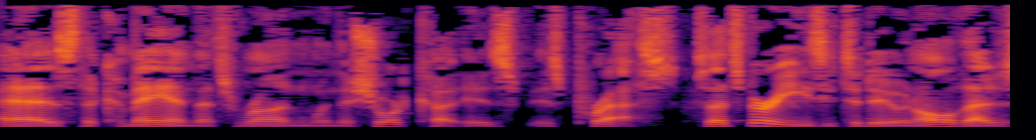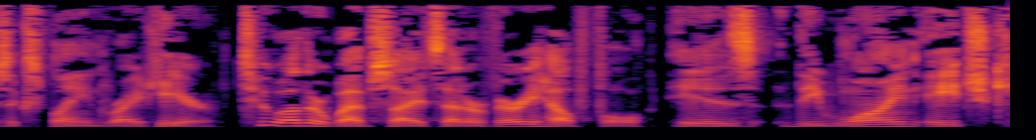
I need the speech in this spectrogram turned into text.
as the command that's run when the shortcut is, is pressed. So that's very easy to do, and all of that is explained right here. Two other websites that are very helpful is the Wine HQ,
